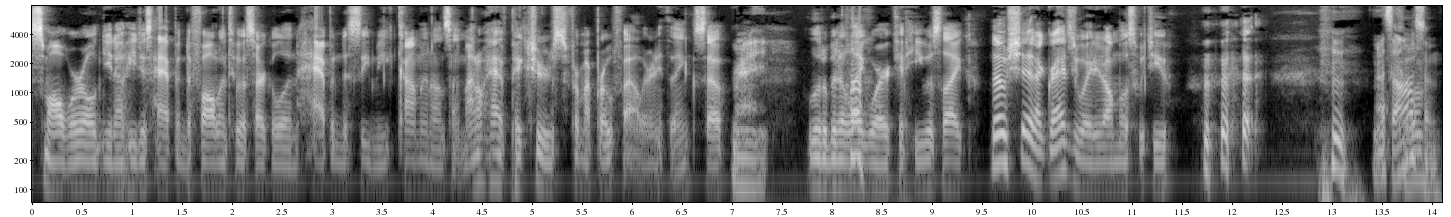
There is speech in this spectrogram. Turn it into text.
small world. You know, he just happened to fall into a circle and happened to see me comment on something. I don't have pictures for my profile or anything, so Right. a little bit of Huh. legwork, and he was like, "No shit, I graduated almost with you." That's cool. awesome.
